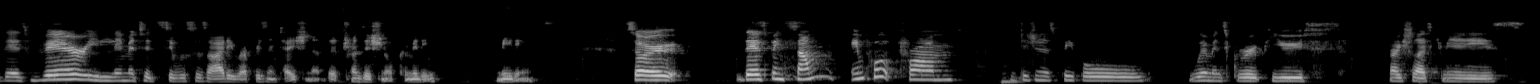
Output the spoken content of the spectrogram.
there's very limited civil society representation at the transitional committee meetings. So there's been some input from Indigenous people, women's group, youth, racialized communities,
